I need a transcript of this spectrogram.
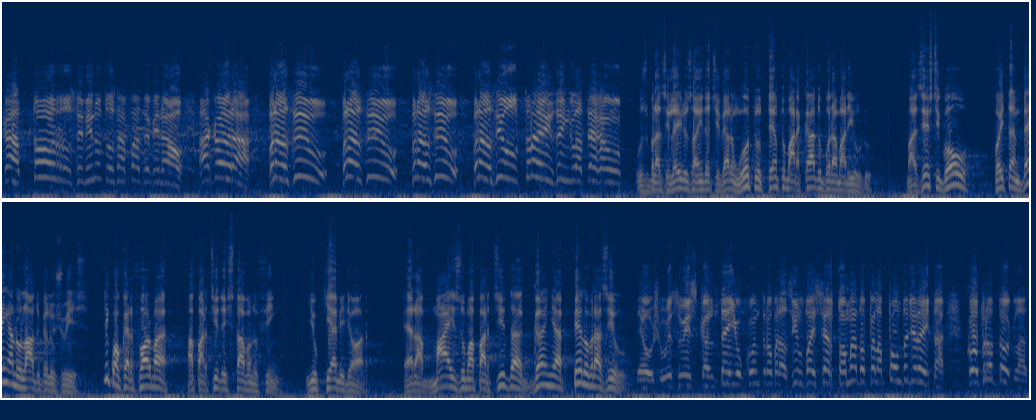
14 minutos na fase final. Agora, Brasil, Brasil, Brasil, Brasil 3, Inglaterra 1. Os brasileiros ainda tiveram outro tento marcado por Amarildo. Mas este gol foi também anulado pelo juiz. De qualquer forma, a partida estava no fim. E o que é melhor, era mais uma partida ganha pelo Brasil. Deu juiz o escanteio contra o Brasil, vai ser tomado pela ponta direita. Cobrou Douglas,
